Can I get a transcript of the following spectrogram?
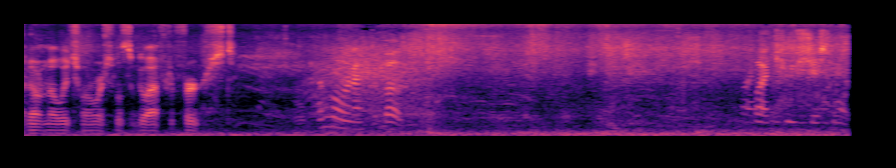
I don't know which one we're supposed to go after first. I'm going after both. Why choose just one?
